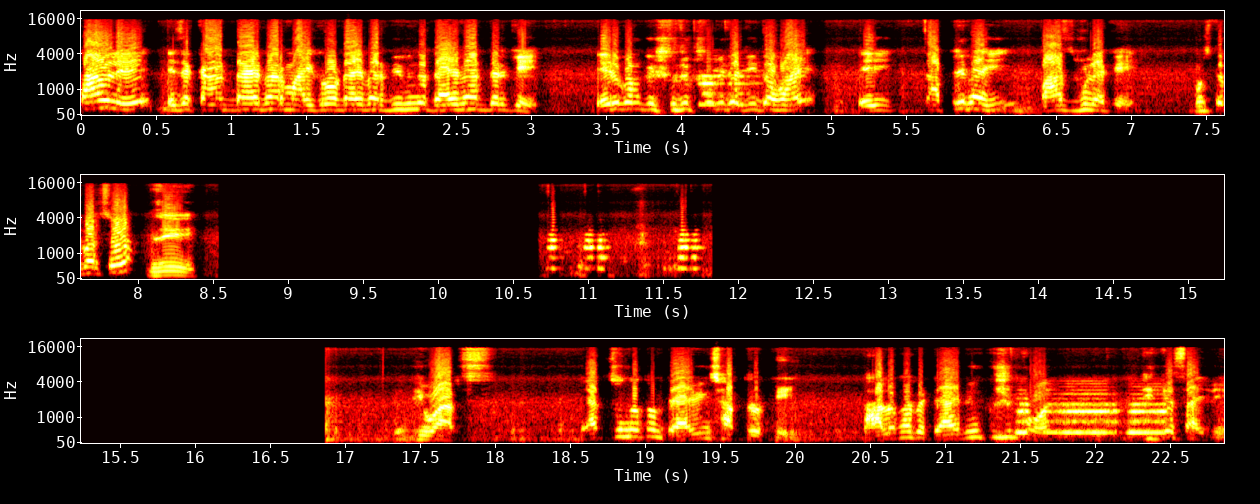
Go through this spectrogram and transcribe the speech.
তাহলে এই যে কার ড্রাইভার মাইক্রো ড্রাইভার বিভিন্ন ড্রাইভারদেরকে এরকম কি সুযোগ সুবিধা দিতে হয় এই যাত্রীবাহী বাসগুলোকে। বুঝতে পারছ? জি। ভিউয়ার্স একজন নতুন ড্রাইভিং ছাত্রকে ভালোভাবে ড্রাইভিং প্রশিক্ষণ দিতে চাইলে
